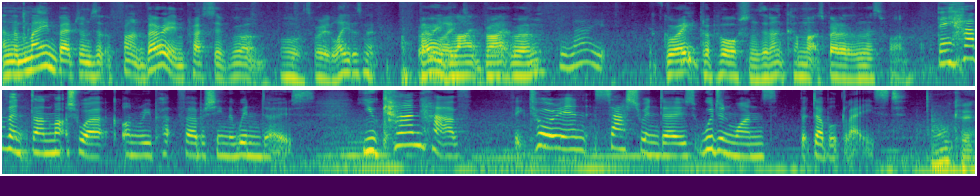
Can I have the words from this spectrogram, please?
And the main bedroom's at the front, very impressive room. Oh, it's very light, isn't it? Very light, bright yeah. room. Light. Great proportions, they don't come much better than this one. They haven't done much work on refurbishing the windows. You can have Victorian sash windows, wooden ones, but double glazed. Okay.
